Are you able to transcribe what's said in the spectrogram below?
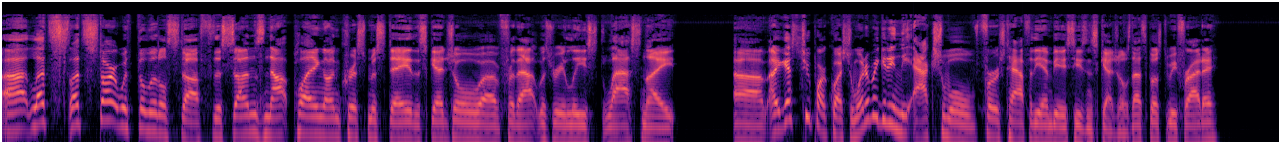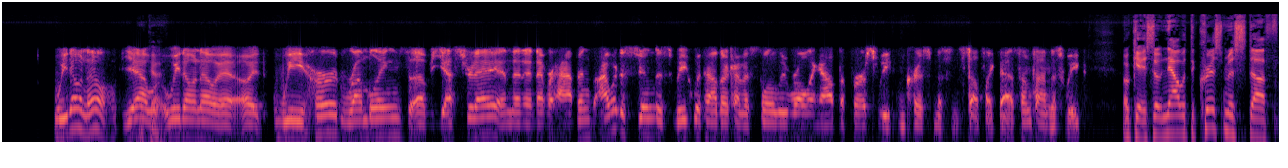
Uh, let's let's start with the little stuff. The Suns not playing on Christmas Day. The schedule uh, for that was released last night. Uh, I guess two part question. When are we getting the actual first half of the NBA season schedule? Is that supposed to be Friday? We don't know. Yeah, Okay. we don't know. Uh, uh, we heard rumblings of yesterday, and then it never happens. I would assume this week, with how they're kind of slowly rolling out the first week and Christmas and stuff like that, sometime this week. Okay, so now with the Christmas stuff,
